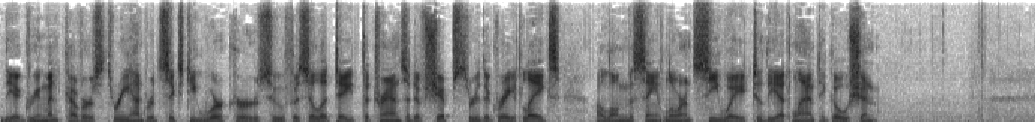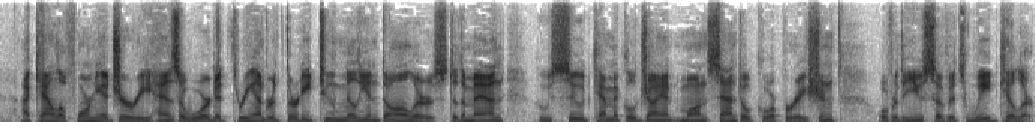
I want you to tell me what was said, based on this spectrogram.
The agreement covers 360 workers who facilitate the transit of ships through the Great Lakes along the St. Lawrence Seaway to the Atlantic Ocean. A California jury has awarded $332 million to the man who sued chemical giant Monsanto Corporation over the use of its weed killer.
